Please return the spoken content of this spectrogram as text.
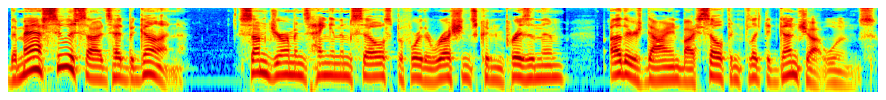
The mass suicides had begun, some Germans hanging themselves before the Russians could imprison them, others dying by self inflicted gunshot wounds.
